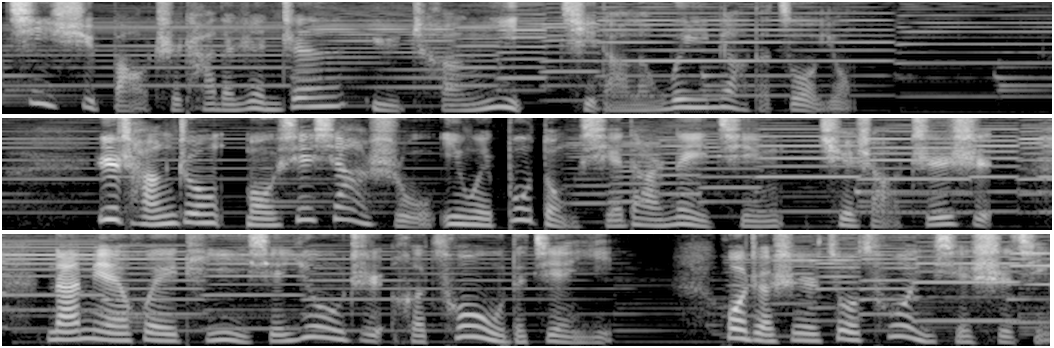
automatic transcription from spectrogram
继续保持他的认真与诚意起到了微妙的作用。日常中，某些下属因为不懂鞋带儿内情，缺少知识，难免会提一些幼稚和错误的建议，或者是做错一些事情。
